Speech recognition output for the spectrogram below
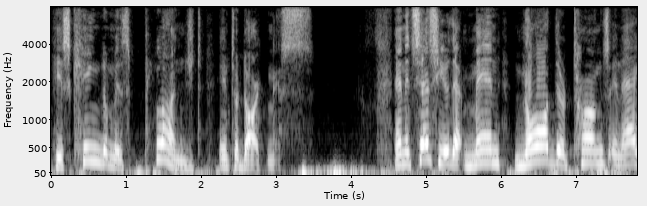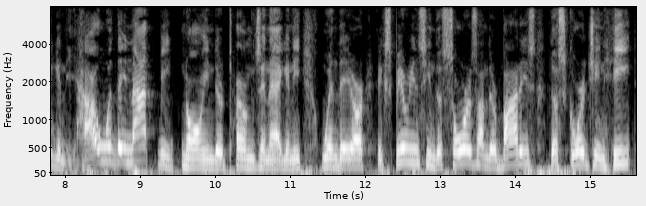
his kingdom is plunged into darkness. And it says here that men gnawed their tongues in agony. How would they not be gnawing their tongues in agony when they are experiencing the sores on their bodies, the scorching heat,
